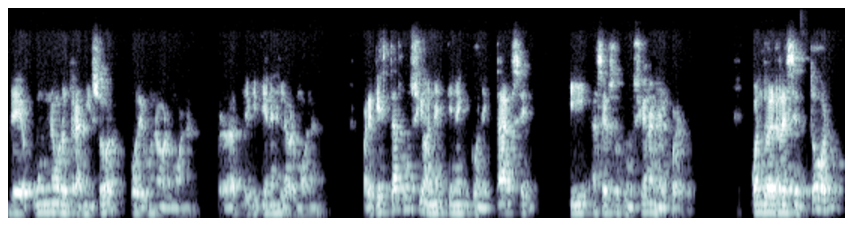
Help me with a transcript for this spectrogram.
de un neurotransmisor o de una hormona, ¿verdad? Y aquí tienes la hormona. Para que esta funcione, tiene que conectarse y hacer su función en el cuerpo. Cuando el receptor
